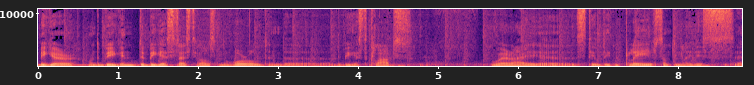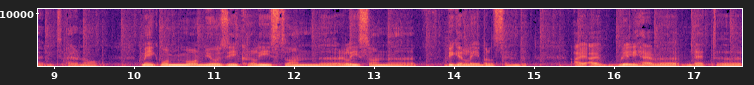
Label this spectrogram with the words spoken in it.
bigger on the big and the biggest festivals in the world and the, the biggest clubs where I uh, still didn't play something like this. And I don't know make more more music released on the, release on uh, bigger labels. And I, I really have uh, that uh,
